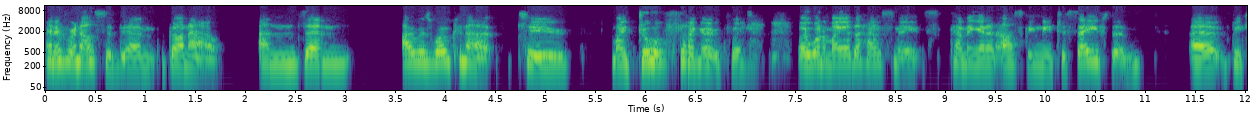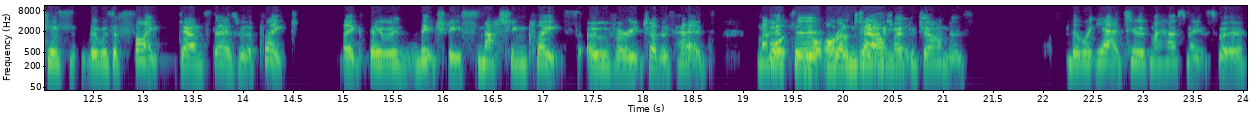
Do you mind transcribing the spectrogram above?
And everyone else had um, gone out, and um, I was woken up to my door flung open by one of my other housemates coming in and asking me to save them uh, because there was a fight downstairs with a plate. Like they were literally smashing plates over each other's heads, and I What, had to run down in my pajamas. there were yeah, two of my housemates were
